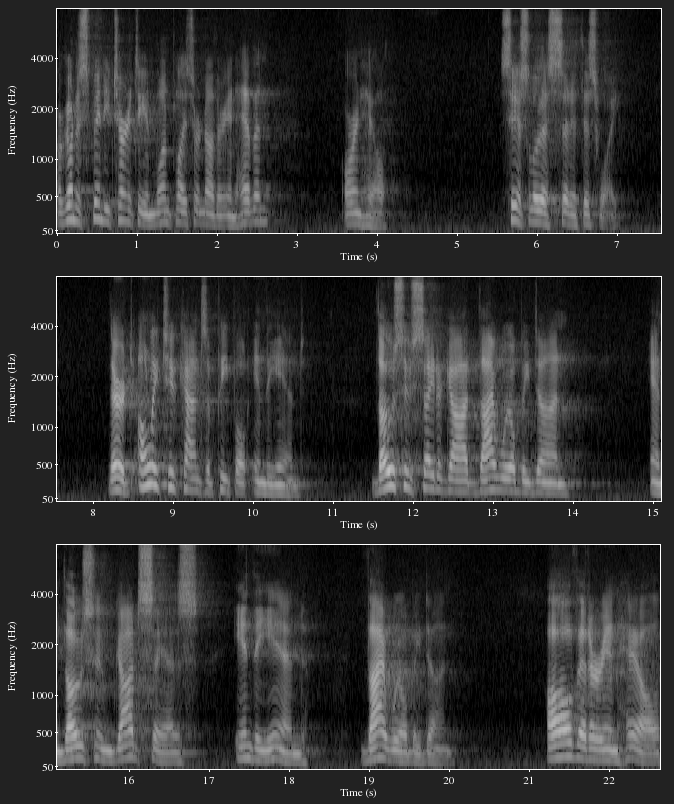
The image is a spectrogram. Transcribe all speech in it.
are going to spend eternity in one place or another, in heaven or in hell. C.S. Lewis said it this way There are only two kinds of people in the end those who say to God, Thy will be done, and those whom God says, in the end, thy will be done. All that are in hell,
